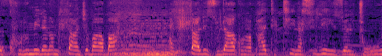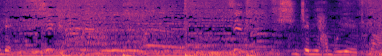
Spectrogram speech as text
Ukhulumile namhlanje baba. Alihlala izwi lakho ngaphakathi kuthina silizwe lijule. Sishintshe imihambo yethu baba.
